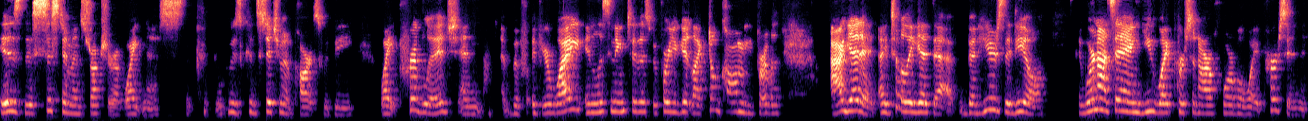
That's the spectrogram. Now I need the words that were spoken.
is this system and structure of whiteness, whose constituent parts would be white privilege. And if you're white and listening to this before you get like, don't call me privilege, I get it. I totally get that. But here's the deal. We're not saying you white person are a horrible white person.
